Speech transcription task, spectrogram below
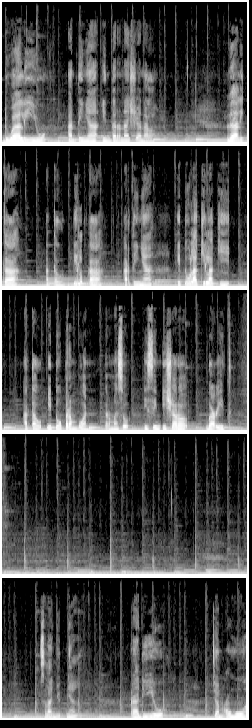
Dualiyu artinya internasional. Zalika atau tilka artinya itu laki-laki atau itu perempuan, termasuk isim isyara ba'id. Selanjutnya, radio jam'uhu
